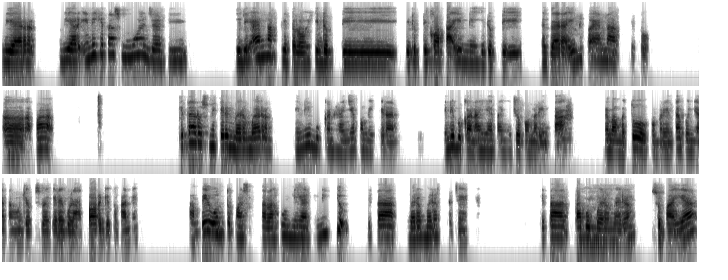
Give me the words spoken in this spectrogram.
biar biar ini kita semua jadi jadi enak gitu loh hidup di hidup di kota ini, hidup di negara ini tuh enak gitu. Uh, apa kita harus mikirin bareng-bareng. Ini bukan hanya pemikiran, ini bukan hanya tanggung jawab pemerintah, memang betul pemerintah punya tanggung jawab sebagai regulator gitu kan ya. Tapi untuk masalah hunian ini yuk kita bareng-bareng kerjain. Kita tabung bareng-bareng supaya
